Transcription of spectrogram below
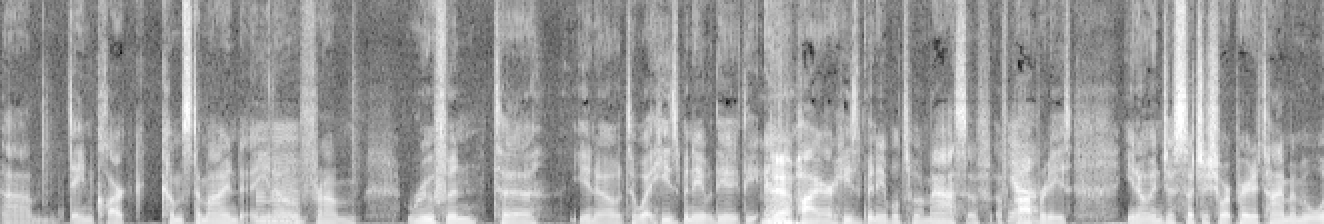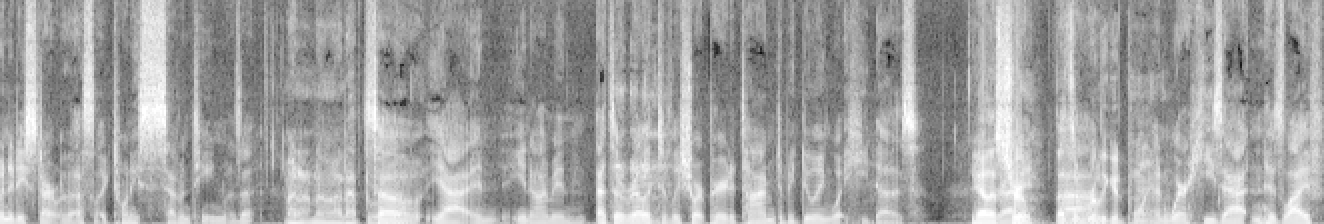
um, Dane Clark comes to mind, you know, Mhm. from roofing to you know to what he's been able the the Yeah. empire he's been able to amass of, of Yeah. properties you know in just such a short period of time i mean when did he start with us like 2017 was it I don't know. I'd have to. look it so up. yeah and you know i mean that's a relatively short period of time to be doing what he does yeah, that's true. right. That's a really Um, good point. and where he's at in his life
